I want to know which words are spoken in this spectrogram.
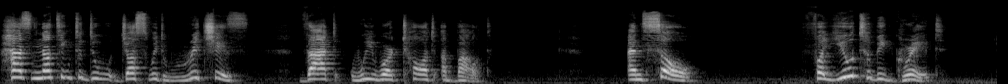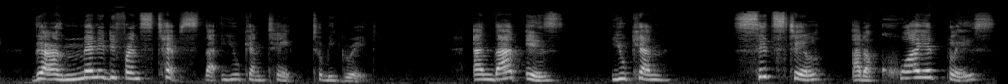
has nothing to do just with riches that we were taught about. And so, for you to be great, there are many different steps that you can take to be great. And that is, you can sit still at a quiet place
